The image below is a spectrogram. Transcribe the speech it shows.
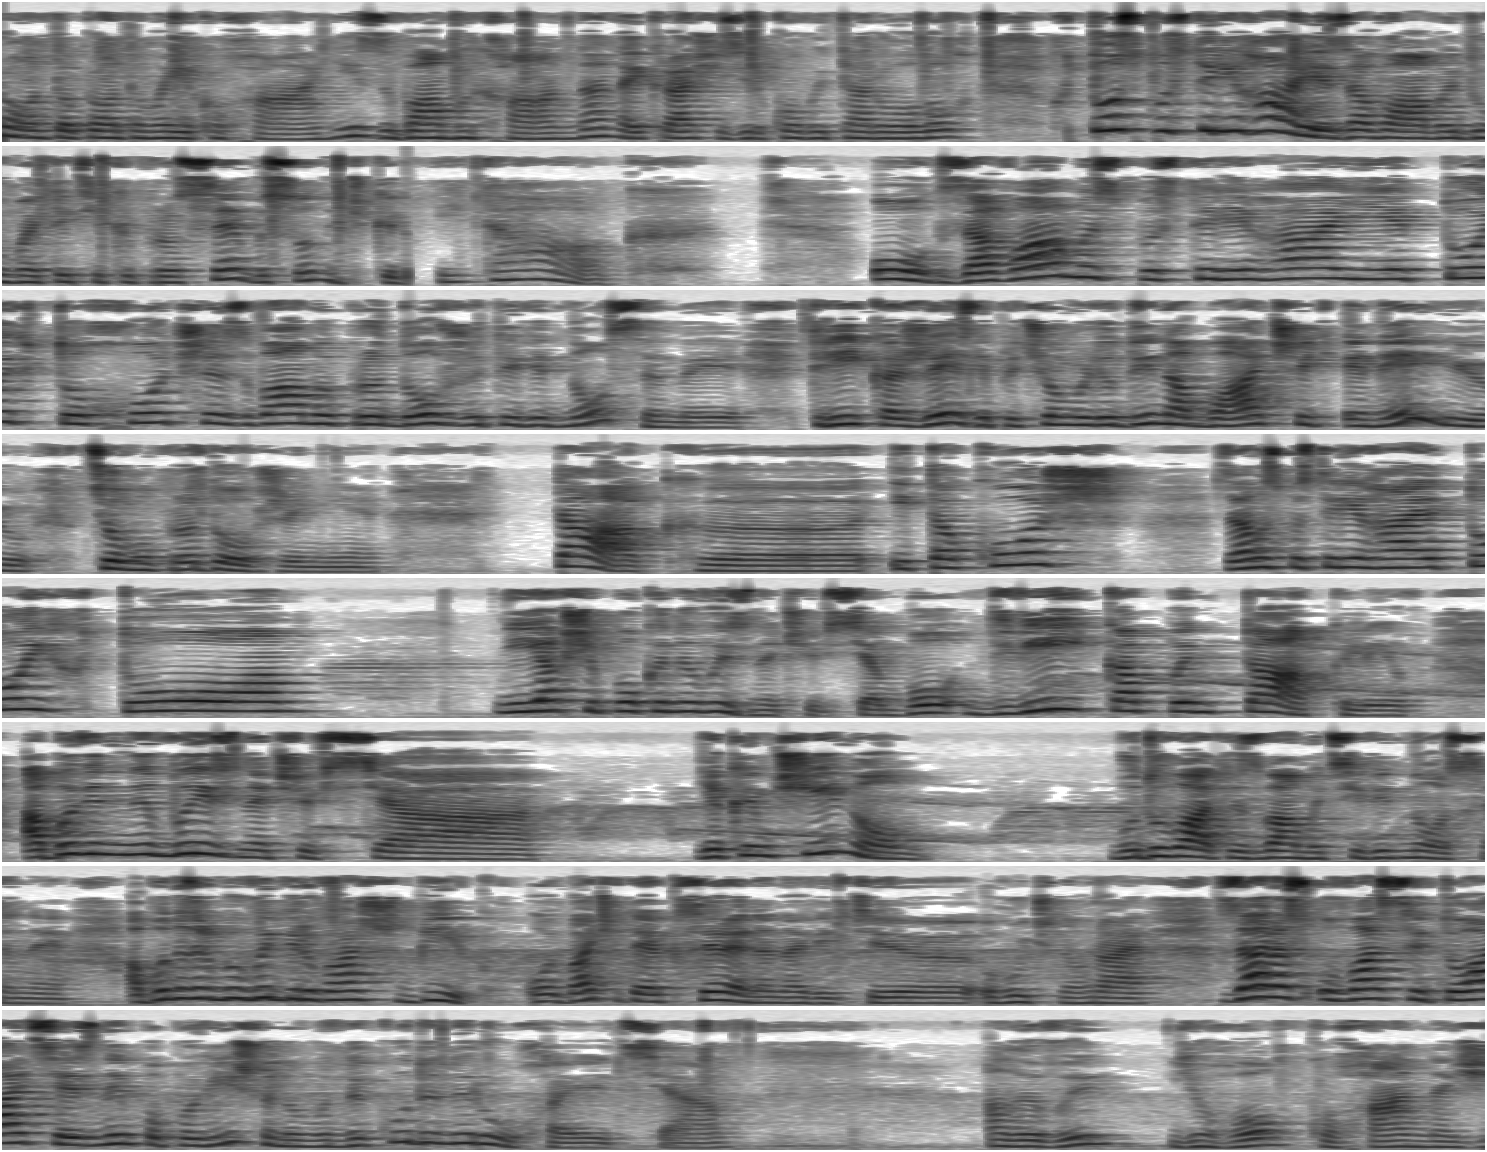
Пронто, пронто, мої кохані, з вами Ханна, найкращий зірковий таролог. Хто спостерігає за вами? Думайте тільки про себе, сонечки. І так. Ох, за вами спостерігає той, хто хоче з вами продовжити відносини. Трійка жезлів, причому людина бачить енергію в цьому продовженні. Так, е, і також за вами спостерігає той, хто ніяк ще поки не визначився, бо двійка пентаклів, аби він не визначився, яким чином будувати з вами ці відносини, або не зробив вибір ваш бік. Ой, бачите, як сирена навіть е, гучно грає. Зараз у вас ситуація з ним по повішеному нікуди не рухається. Але ви його кохана жінка.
